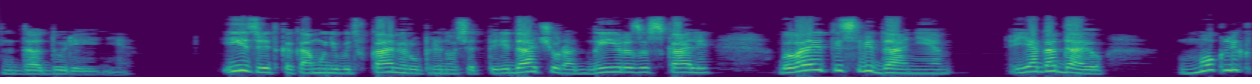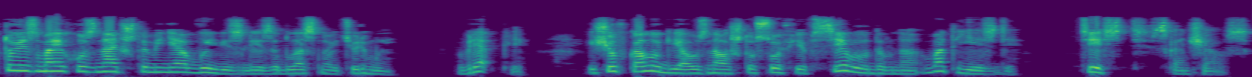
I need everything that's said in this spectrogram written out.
До дурения. Изредка кому-нибудь в камеру приносят передачу, родные разыскали. Бывают и свидания. Я гадаю, мог ли кто из моих узнать, что меня вывезли из областной тюрьмы? Вряд ли. Еще в Калуге я узнал, что Софья Всеволодовна в отъезде. Тесть скончался.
